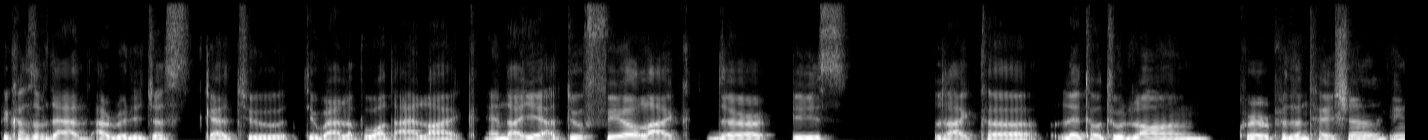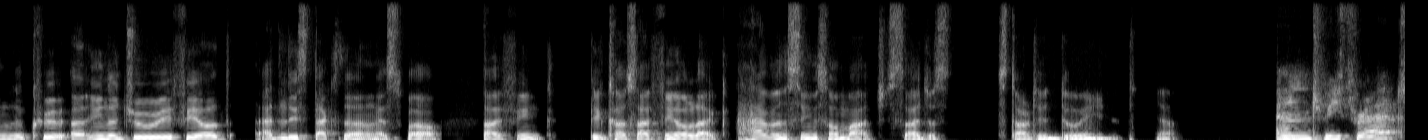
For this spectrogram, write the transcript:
because of that, I really just get to develop what I like, and I yeah, I do feel like there is like a little too long queer representation in the queer, uh, in the jewelry field, at least back then as well. I think because I feel like I haven't seen so much. So I just started doing it. Yeah. And we've read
